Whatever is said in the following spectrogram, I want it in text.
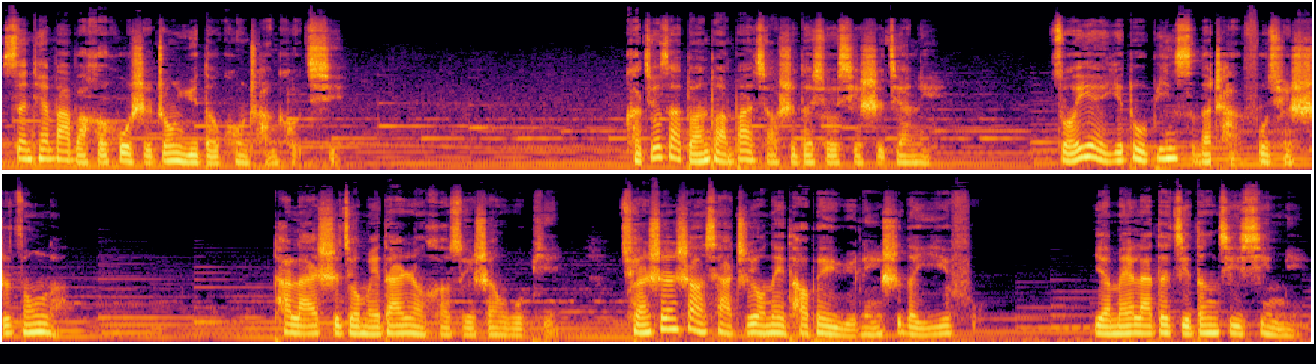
森田爸爸和护士终于得空喘口气。可就在短短半小时的休息时间里，昨夜一度濒死的产妇却失踪了。她来时就没带任何随身物品，全身上下只有那套被雨淋湿的衣服，也没来得及登记姓名。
